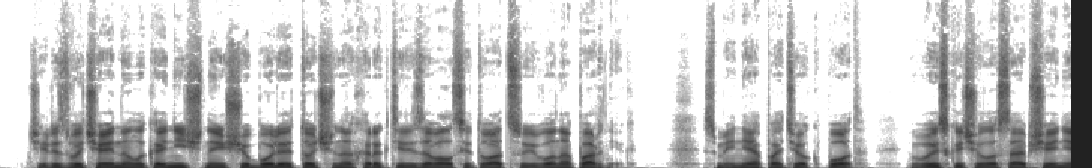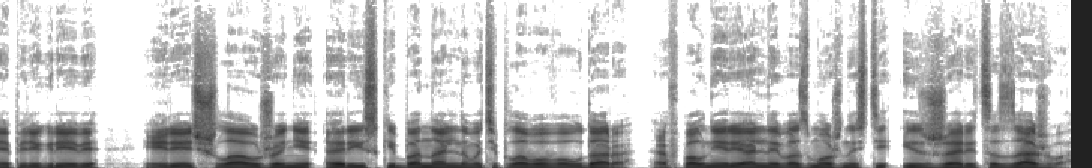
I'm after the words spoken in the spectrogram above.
— чрезвычайно лаконично еще более точно охарактеризовал ситуацию его напарник. С меня потек пот, выскочило сообщение о перегреве, и речь шла уже не о риске банального теплового удара, а вполне реальной возможности изжариться заживо.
